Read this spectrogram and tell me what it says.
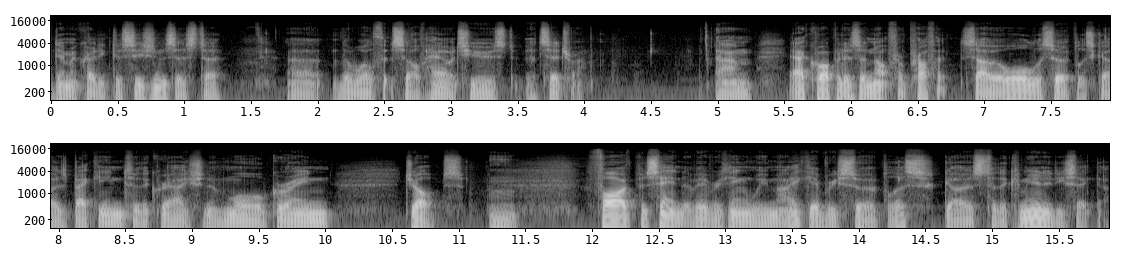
democratic decisions as to uh, the wealth itself, how it's used, etc. Um, our cooperatives are not for profit, so all the surplus goes back into the creation of more green jobs. 5% of everything we make, every surplus, goes to the community sector.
